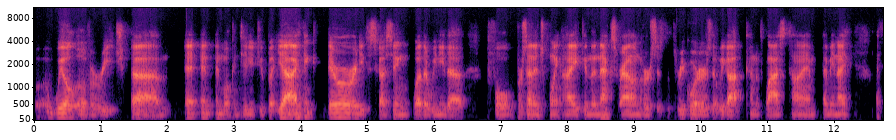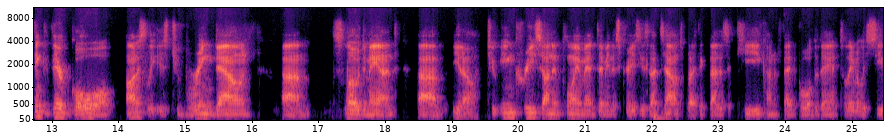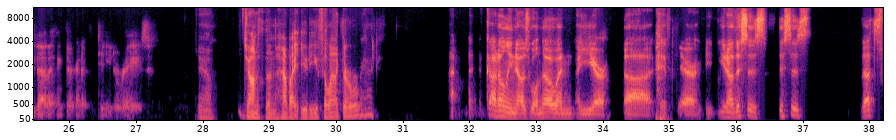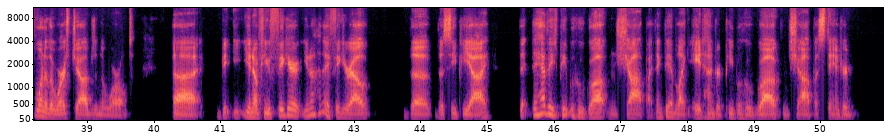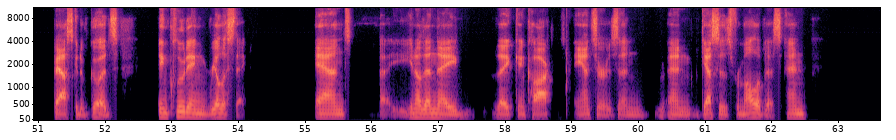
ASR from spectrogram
will overreach. Um, and, and we'll continue to. But yeah, I think they're already discussing whether we need a full percentage point hike in the next round versus the three quarters that we got kind of last time. I mean, I, I think their goal, honestly, is to bring down um, slow demand, um, you know, to increase unemployment. I mean, as crazy as that sounds, but I think that is a key kind of Fed goal today. Until they really see that, I think they're going to continue to raise. Yeah. Jonathan, how about you? Do you feel like they're overreacting? God only knows. We'll know in a year uh, if they're. You know, this is this is that's one of the worst jobs in the world. Uh, you know, if you figure, you know how they figure out the the CPI. They have these people who go out and shop. I think they have like 800 people who go out and shop a standard basket of goods, including real estate. And uh, you know, then they they concoct answers and and guesses from all of this. And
